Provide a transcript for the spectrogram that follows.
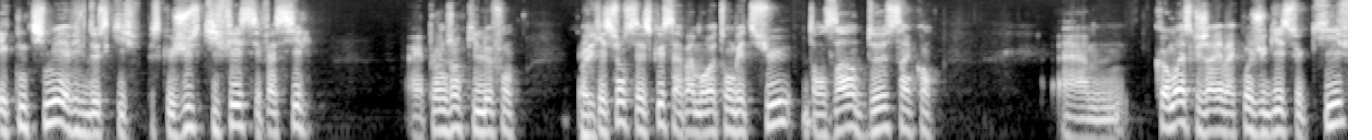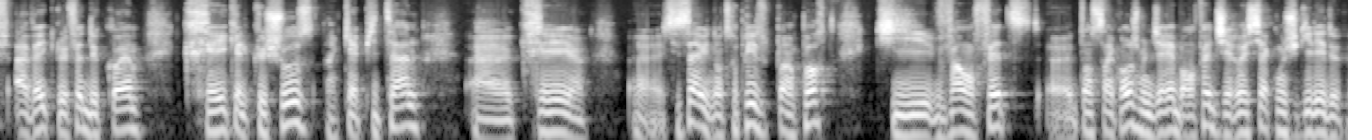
et continuer à vivre de ce kiff? Parce que juste kiffer, c'est facile. Il y a plein de gens qui le font. La question, c'est est-ce que ça va me retomber dessus dans un, deux, cinq ans? Euh, Comment est-ce que j'arrive à conjuguer ce kiff avec le fait de quand même créer quelque chose, un capital, euh, créer, euh, c'est ça, une entreprise, peu importe, qui va en fait, dans cinq ans, je me dirais, bah, en fait, j'ai réussi à conjuguer les deux.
